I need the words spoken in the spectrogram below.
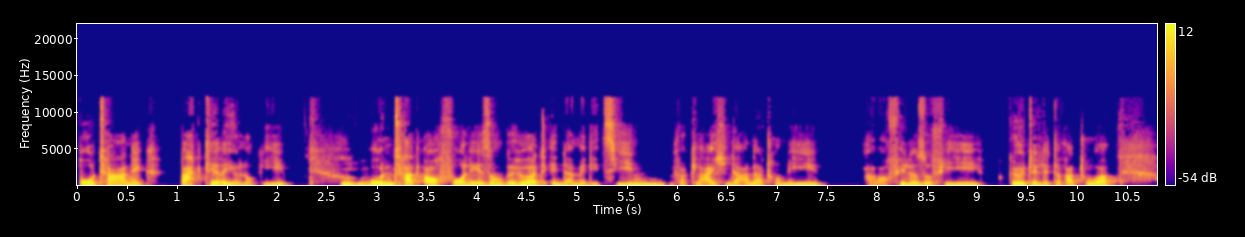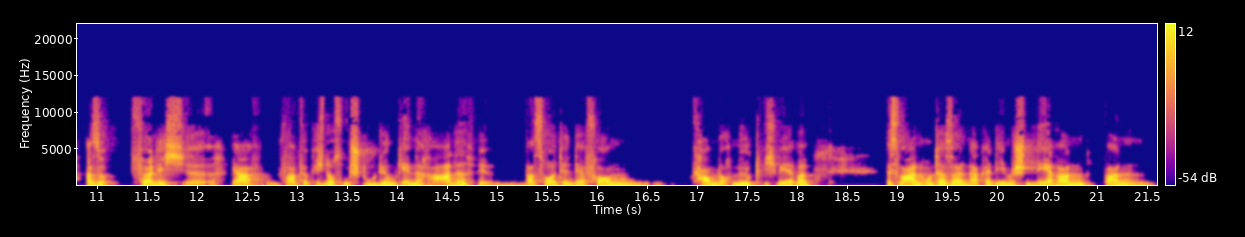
Botanik, Bakteriologie mhm. und hat auch Vorlesungen gehört in der Medizin, vergleichende Anatomie, aber auch Philosophie, Goethe-Literatur. Also völlig, äh, ja, war wirklich noch ein Studium Generale, was heute in der Form kaum noch möglich wäre. Es waren unter seinen akademischen Lehrern, waren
